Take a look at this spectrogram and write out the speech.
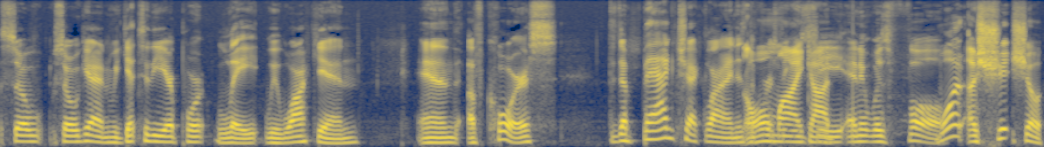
so so again we get to the airport late we walk in and of course the bag check line is the Oh my God. see, and it was full What a shit show!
